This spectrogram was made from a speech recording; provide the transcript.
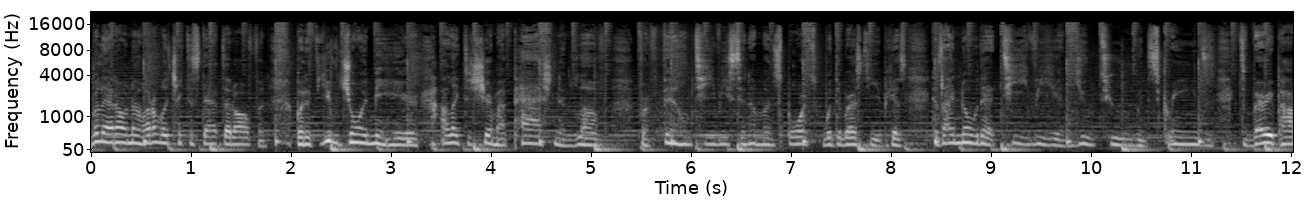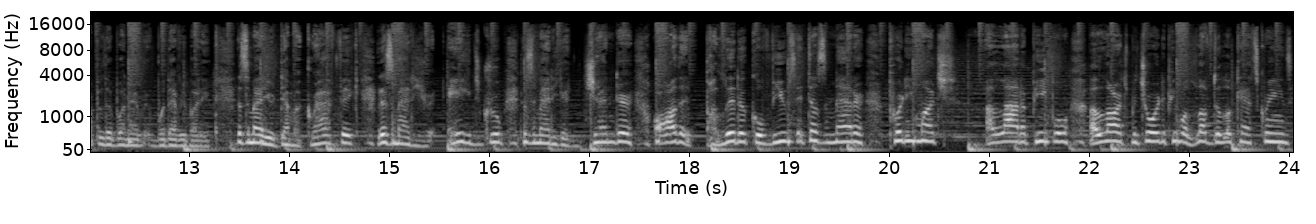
Really, I don't know. I don't really check the stats that often. But if you've joined me here, I like to share my passion and love for film, TV, cinema, and sports with the rest of you because because I know that TV and YouTube and screens it's very popular with everybody. It doesn't matter your demographic. It doesn't matter your age group. It doesn't matter your gender. All the political views. It doesn't matter. Pretty much a lot of people, a large majority of people love to look at screens.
